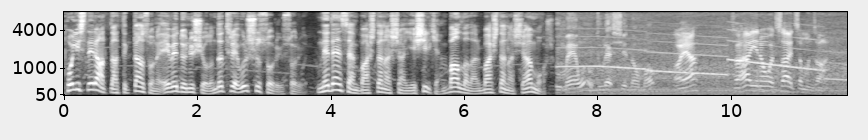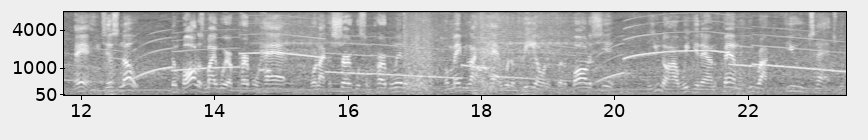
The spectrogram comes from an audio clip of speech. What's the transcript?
Polisleri atlattıktan sonra eve dönüş yolunda Trevor şu soruyu soruyor. Neden sen baştan aşağı yeşilken ballalar baştan aşağı mor? Oh, yeah? So how you know what side someone's on? Man, you just know. Them ballers might wear a purple hat or like a shirt with some purple in it, or maybe like a hat with a B on it for the baller shit. You know how we get down. The families, we rock the fuse hats with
